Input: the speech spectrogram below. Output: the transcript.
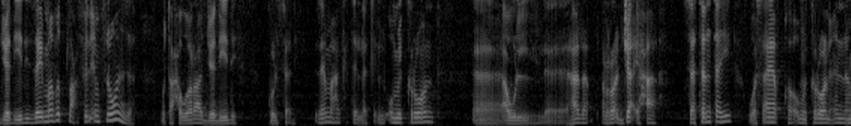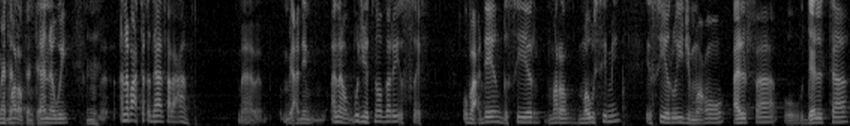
جديدة زي ما بيطلع في الإنفلونزا متحورات جديدة كل سنة. زي ما حكيت لك الأوميكرون آه، ال- هذا الجائحة ستنتهي وسيبقى أوميكرون عندنا متى مرض ستنتهي؟ سنوي. أنا بعتقد هذا العام. يعني أنا وجهة نظري الصيف. وبعدين بصير مرض موسمي يصيروا يجمعوا ألفا ودلتا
